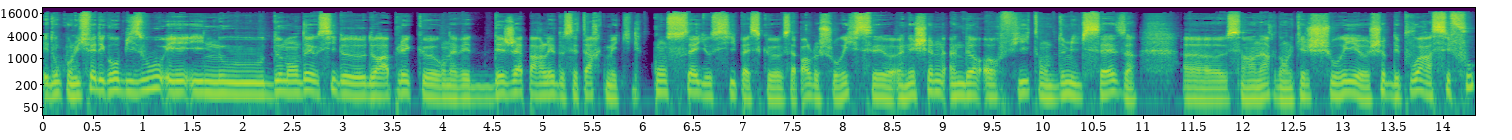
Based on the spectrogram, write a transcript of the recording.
Et donc on lui fait des gros bisous et il nous demandait aussi de, de rappeler qu'on avait déjà parlé de cet arc mais qu'il conseille aussi parce que ça parle de Shuri, c'est euh, A Nation Under Our Feet en 2016. Euh, c'est un arc dans lequel Shuri euh, chope des pouvoirs assez fous.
